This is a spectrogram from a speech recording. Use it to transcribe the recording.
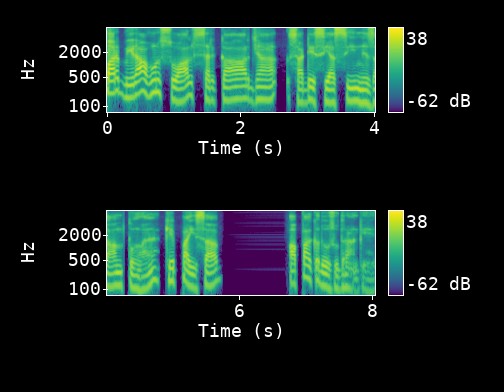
ਪਰ ਮੇਰਾ ਹੁਣ ਸਵਾਲ ਸਰਕਾਰ ਜਾਂ ਸਾਡੇ ਸਿਆਸੀ ਨਿਜ਼ਾਮ ਤੋਂ ਹੈ ਕਿ ਭਾਈ ਸਾਹਿਬ ਆਪਾਂ ਕਦੋਂ ਸੁਧਰਾਂਗੇ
